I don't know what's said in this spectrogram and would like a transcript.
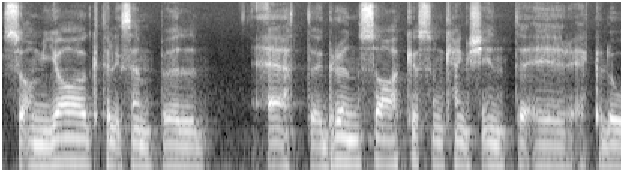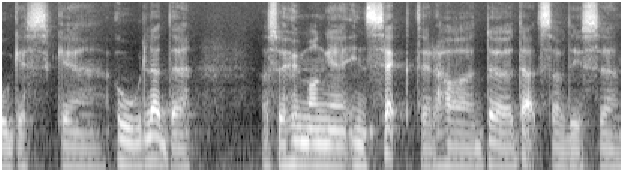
Så om jag till exempel äter grönsaker som kanske inte är ekologiskt odlade, alltså hur många insekter har dödats av dessa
